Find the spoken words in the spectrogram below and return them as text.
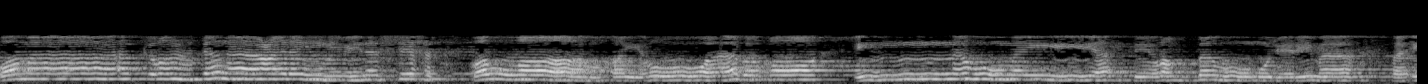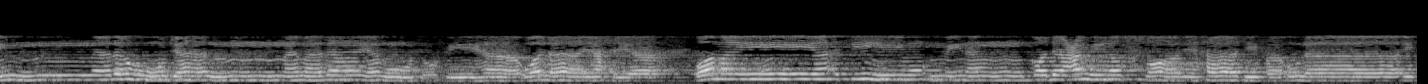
وما أكرهتنا عليه من السحر والله خير وأبقى إنه من يأت ربه مجرما فإن له جهنم لا يموت فيها ولا يحيا ومن يأته مؤمنا قد عمل الصالحات فأولئك,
